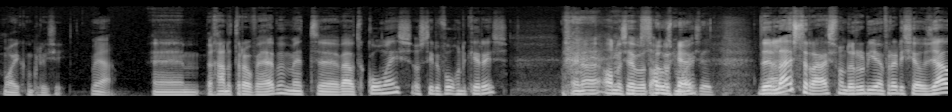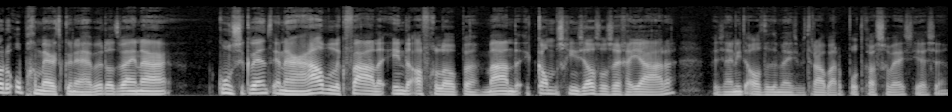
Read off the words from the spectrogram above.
Mooie conclusie. Ja. Ehm, we gaan het erover hebben met eh, Wouter Koolmees, als die de volgende keer is. En eh, anders hebben we wat Zo anders moois. het. De Ja. luisteraars van de Rudy en Freddy Show zouden opgemerkt kunnen hebben dat wij na consequent en herhaaldelijk falen in de afgelopen maanden, ik kan misschien zelfs wel zeggen jaren, we zijn niet altijd de meest betrouwbare podcast geweest, Jesse,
